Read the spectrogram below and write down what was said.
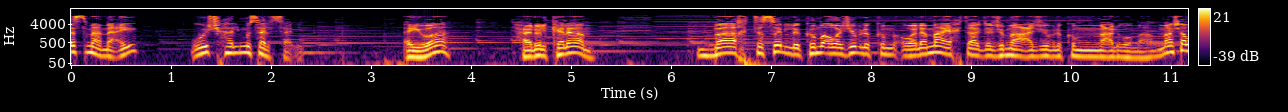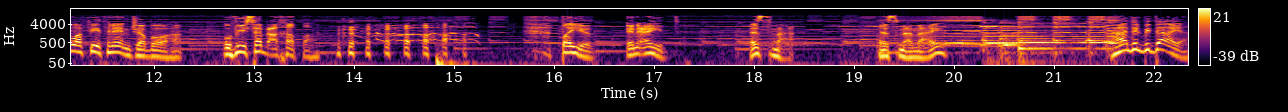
اسمع معي. وش هالمسلسل؟ أيوه. حلو الكلام. بختصر لكم أو أجيب لكم ولا ما يحتاج يا جماعة أجيب لكم معلومة. ما شاء الله في اثنين جابوها وفي سبعة خطأ. طيب نعيد اسمع اسمع معي. هذه البداية.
